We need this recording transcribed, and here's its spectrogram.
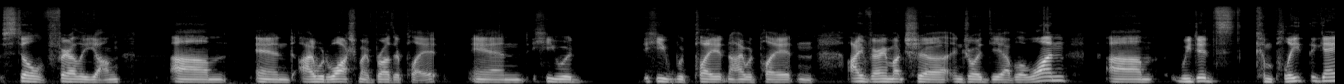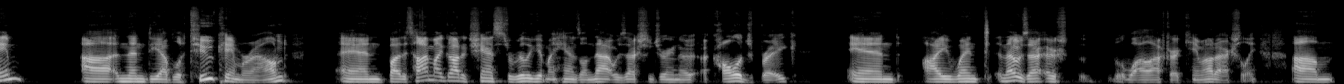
still fairly young, um, and I would watch my brother play it, and he would he would play it, and I would play it, and I very much uh, enjoyed Diablo one. Um, we did complete the game, uh, and then Diablo two came around, and by the time I got a chance to really get my hands on that, was actually during a, a college break. And I went, and that was a- actually a little while after I came out, actually. Um,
